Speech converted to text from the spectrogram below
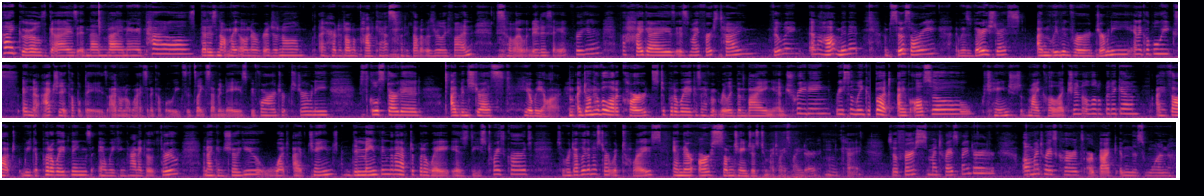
Hi girls, guys, and non-binary pals. That is not my own original. I heard it on a podcast, but I thought it was really fun. So I wanted to say it for here. But hi guys, it's my first time filming in a hot minute. I'm so sorry. I was very stressed. I'm leaving for Germany in a couple weeks and actually a couple days. I don't know why I said a couple weeks. It's like seven days before our trip to Germany. School started. I've been stressed. Here we are. I don't have a lot of cards to put away because I haven't really been buying and trading recently, but I've also changed my collection a little bit again. I thought we could put away things and we can kind of go through and I can show you what I've changed. The main thing that I have to put away is these Twice cards. So we're definitely going to start with Twice and there are some changes to my Twice binder. Okay, so first my Twice binder, all my Twice cards are back in this one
